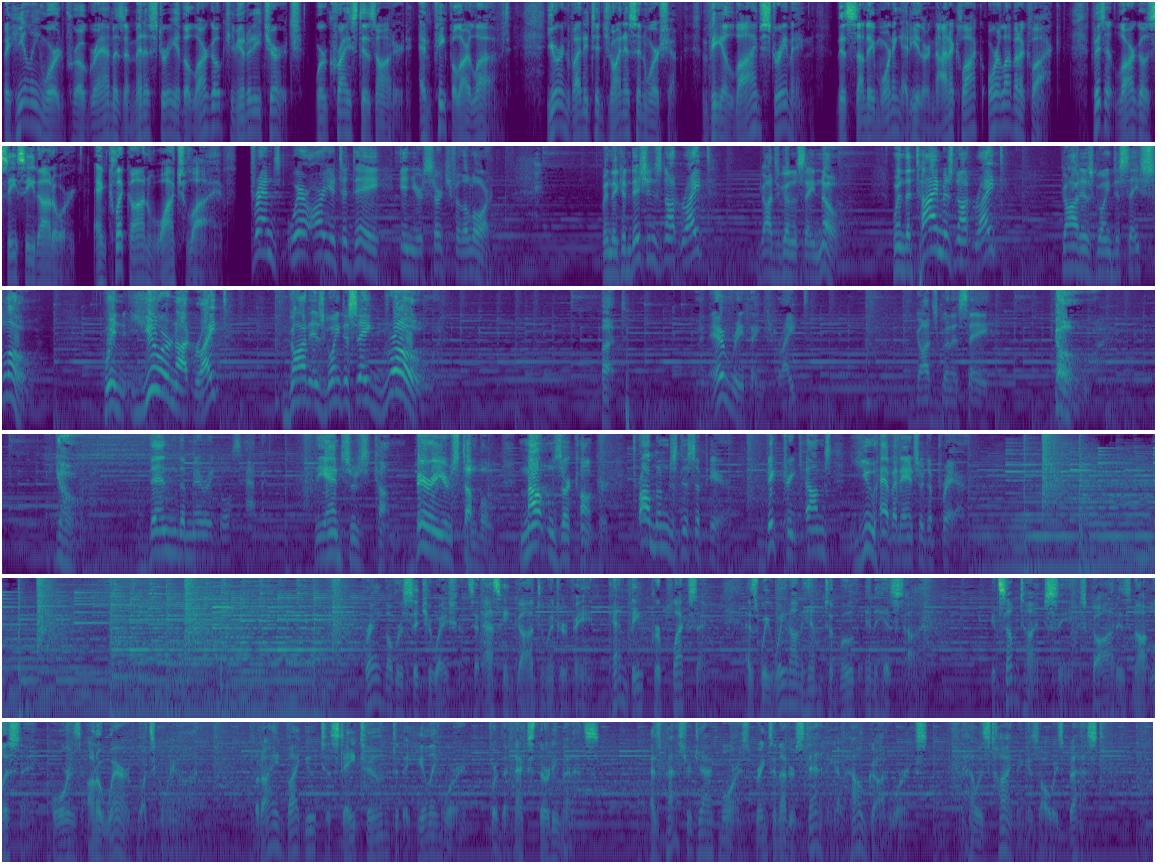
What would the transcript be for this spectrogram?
The Healing Word program is a ministry of the Largo Community Church where Christ is honored and people are loved. You're invited to join us in worship via live streaming this Sunday morning at either 9 o'clock or 11 o'clock. Visit largocc.org and click on Watch Live. Friends, where are you today in your search for the Lord? When the condition's not right, God's going to say no. When the time is not right, God is going to say slow. When you are not right, God is going to say grow. But when everything's right, God's going to say go. Go. Then the miracles happen. The answers come. Barriers tumble. Mountains are conquered. Problems disappear. Victory comes. You have an answer to prayer. Praying over situations and asking God to intervene can be perplexing as we wait on Him to move in His time. It sometimes seems God is not listening or is unaware of what's going on. But I invite you to stay tuned to the Healing Word for the next 30 minutes as Pastor Jack Morris brings an understanding of how God works and how His timing is always best.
